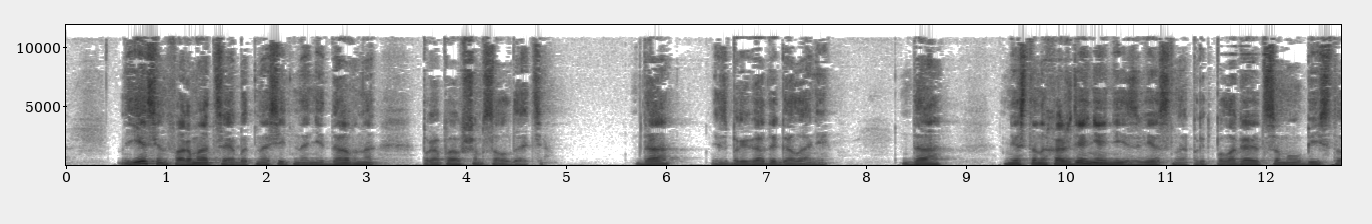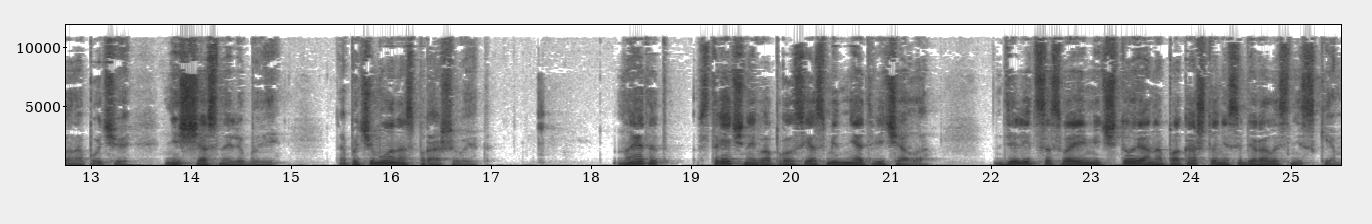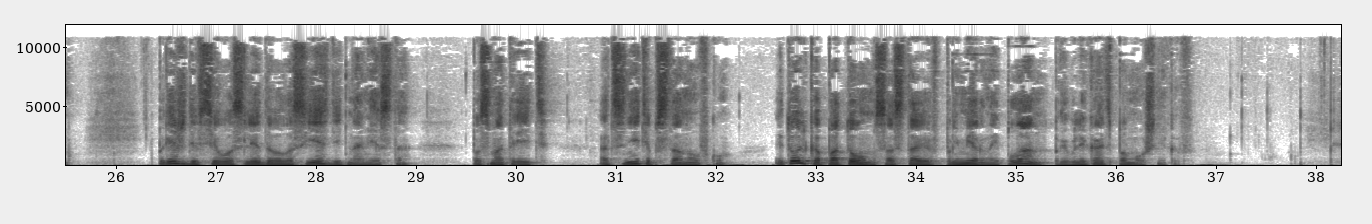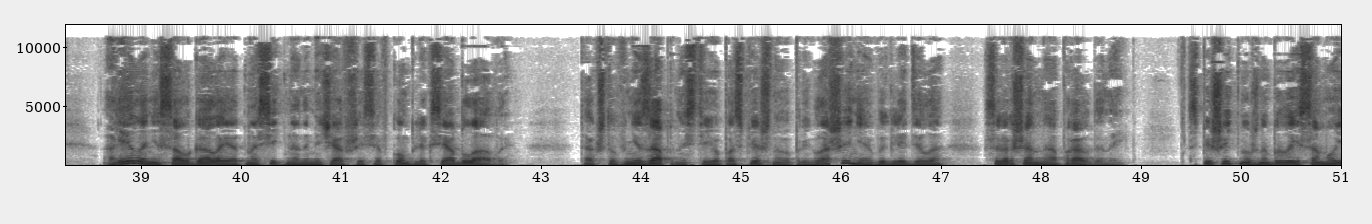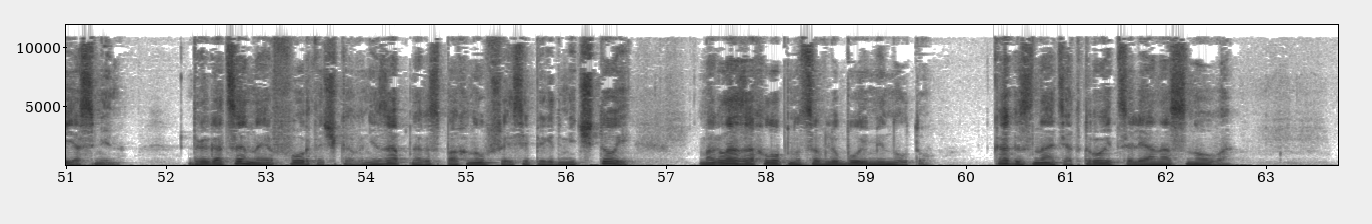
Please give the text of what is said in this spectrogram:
есть информация об относительно недавно пропавшем солдате. Да, из бригады Галани. Да, местонахождение неизвестно, предполагают самоубийство на почве несчастной любви. А почему она спрашивает? На этот встречный вопрос Ясмин не отвечала. Делиться своей мечтой она пока что не собиралась ни с кем. Прежде всего следовало съездить на место, посмотреть, оценить обстановку и только потом, составив примерный план, привлекать помощников. Арела не солгала и относительно намечавшейся в комплексе облавы, так что внезапность ее поспешного приглашения выглядела совершенно оправданной. Спешить нужно было и самой Ясмин. Драгоценная форточка, внезапно распахнувшаяся перед мечтой, могла захлопнуться в любую минуту. Как знать, откроется ли она снова?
